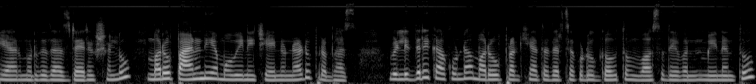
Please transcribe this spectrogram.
ఏఆర్ మురుగదాస్ డైరెక్షన్లో మరో పాన్ మూవీని చేయనున్నాడు ప్రభాస్. వీళ్ళిద్దరే కాకుండా మరో ప్రఖ్యాత దర్శకుడు గౌతమ్ వాసుదేవన్ మీనన్తో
